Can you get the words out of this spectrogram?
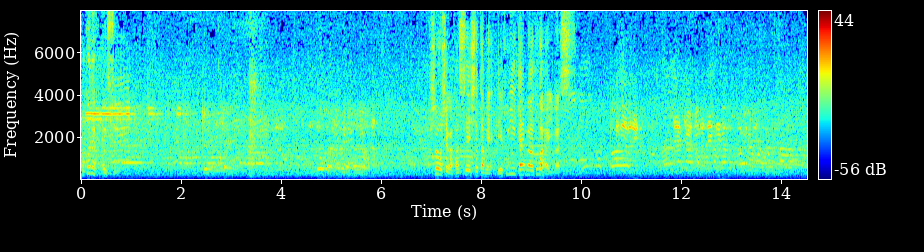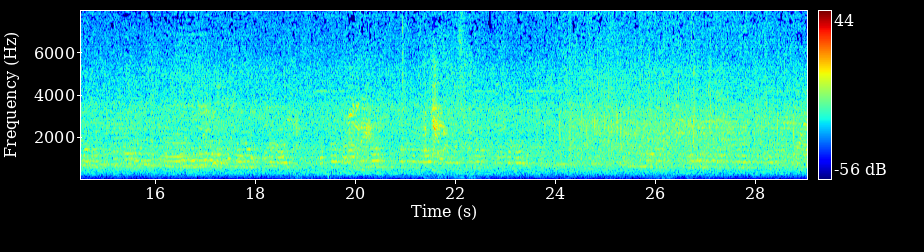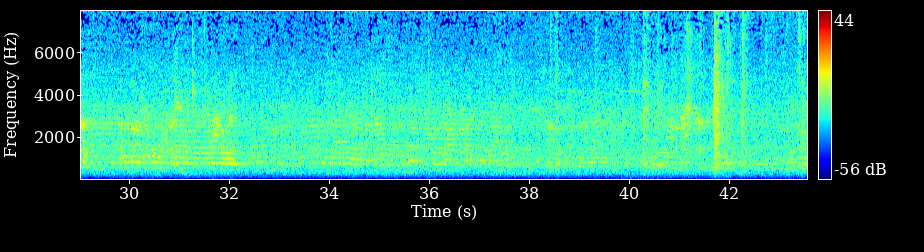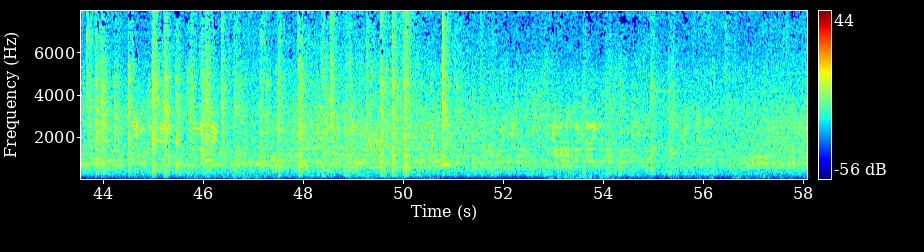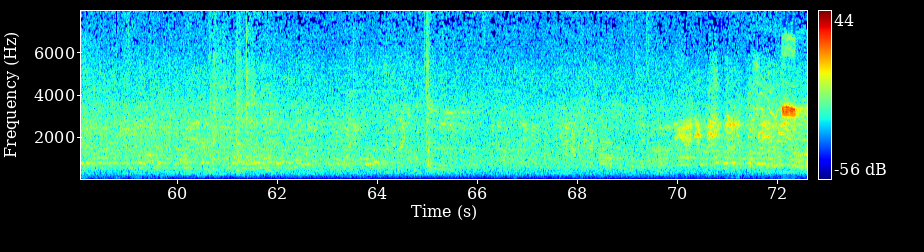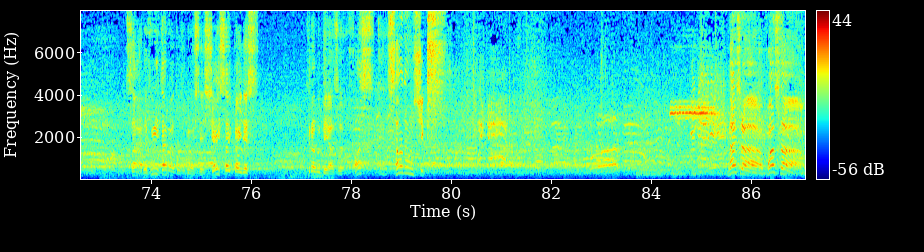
ここでホイッスル。傷者が発生したためレフリータイムアウトが入ります。さあレフェリータイムアウトを解きまして試合再開です。クラブベアーズファースサーダウン6ナイスランファーストダウ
